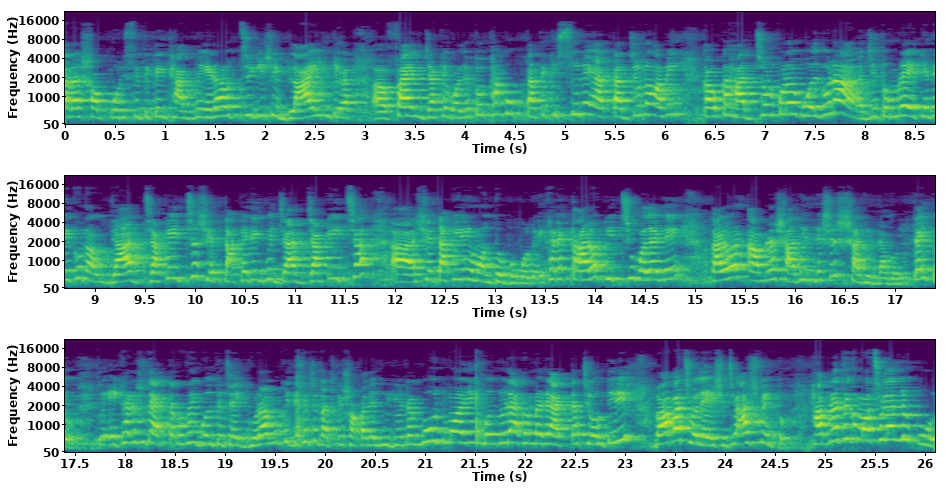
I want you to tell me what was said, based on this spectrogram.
তারা সব পরিস্থিতিতেই থাকবে। এরা হচ্ছে কি সেই ব্লাইন্ড ফ্যান যাকে বলে। তো থাকুক, তাতে কিচ্ছু নেই। আর তার জন্য আমি কাউকে হাত জোর করেও বলব না যে, তোমরা একে দেখো না যার যাকে ইচ্ছা, সে তাকে দেখবে। যার যাকে ইচ্ছা সে তাকে নিয়ে মন্তব্য করবে। এখানে কারও কিচ্ছু বলার নেই। কারণ আমরা স্বাধীন দেশের স্বাধীন নাগরিক, তাই তো? তো এখানে শুধু একটা কথাই বলতে চাই ঘোরামুখী দেখেছ? আজকে সকালের ভিডিওটা। গুড মর্নিং বন্ধুরা, এখন বাজে আটটা চৌত্রিশ, বাবা চলে এসেছে, আসবেই তো। হাবড়া থেকে মছলান্দপুর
